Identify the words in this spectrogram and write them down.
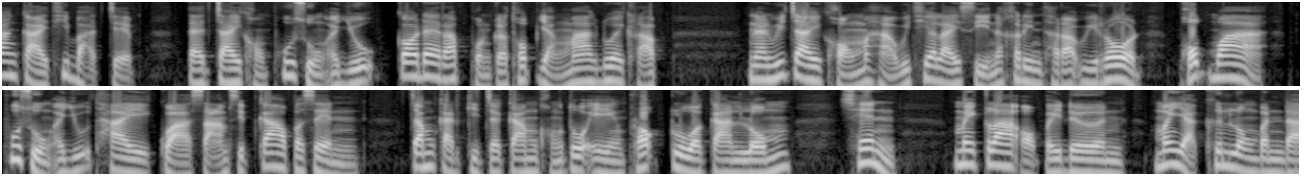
ร่างกายที่บาดเจ็บ แต่ใจของผู้สูงอายุก็ได้รับผลกระทบอย่างมากด้วยครับ งานวิจัยของมหาวิทยาลัยศรีนครินทรวิโรธพบว่าผู้สูงอายุไทยกว่า 39%จำกัดกิจกรรมของตัวเองเพราะกลัวการล้ม เช่น ไม่กล้าออกไปเดิน ไม่อยากขึ้นลงบันได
